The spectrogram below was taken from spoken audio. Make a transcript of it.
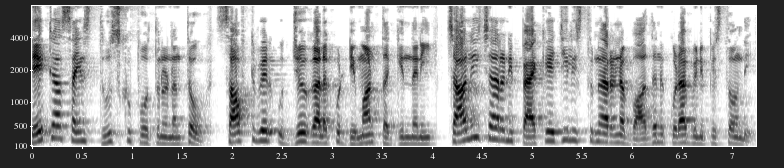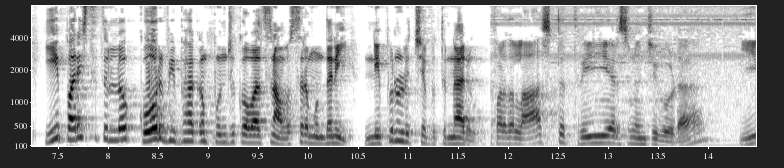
డేటా సైన్స్ దూసుకుపోతుండటంతో సాఫ్ట్వేర్ ఉద్యోగాలకు డిమాండ్ తగ్గిందని చాలీచాలని ప్యాకేజీలు ఇస్తున్నారన్న వాదన కూడా వినిపిస్తోంది. ఈ పరిస్థితుల్లో కోర్ విభాగం పుంజుకోవాల్సిన అవసరం ఉందని నిపుణులు చెబుతున్నారు. For the last three years నుంచి కూడా ఈ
